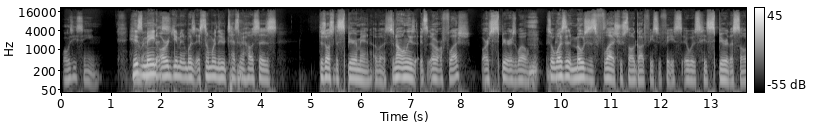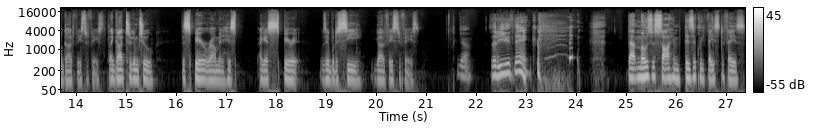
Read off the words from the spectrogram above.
What was he seeing? His Remember main argument was is somewhere in the New Testament how it says there's also the spirit man of us. So not only is it's our flesh, but our spirit as well. so it wasn't Moses' flesh who saw God face to face. It was his spirit that saw God face to face. Like God took him to the spirit realm and his I guess spirit was able to see God face to face. Yeah. So do you think that Moses saw him physically face to face,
